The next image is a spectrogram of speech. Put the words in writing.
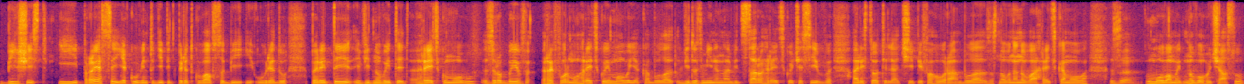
більшість і преси, яку він тоді підпорядкував собі, і уряду, перейти відновити грецьку мову, зробив реформу грецької мови, яка була відозмінена від старогрецької часів Арістотеля чи Піфагора. Була заснована нова грецька мова з умовами нового часу.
